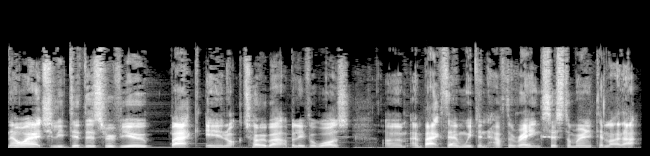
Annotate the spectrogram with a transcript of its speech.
Now, I actually did this review back in October, I believe it was, um, and back then we didn't have the rating system or anything like that.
